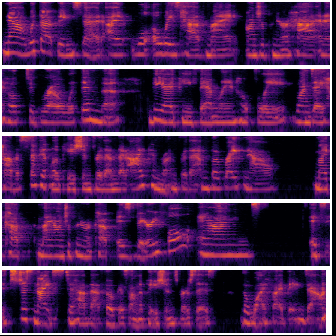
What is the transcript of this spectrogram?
Now, with that being said, I will always have my entrepreneur hat and I hope to grow within the VIP family and hopefully one day have a second location for them that I can run for them. But right now, my cup, my entrepreneur cup is very full and it's it's just nice to have that focus on the patients versus the Wi-Fi being down.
